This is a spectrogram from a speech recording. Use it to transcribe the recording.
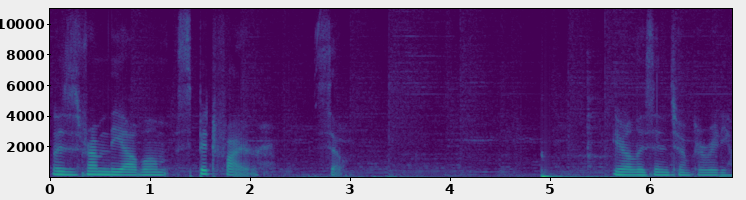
This is from the album Spitfire. So, you're listening to MK Radio.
